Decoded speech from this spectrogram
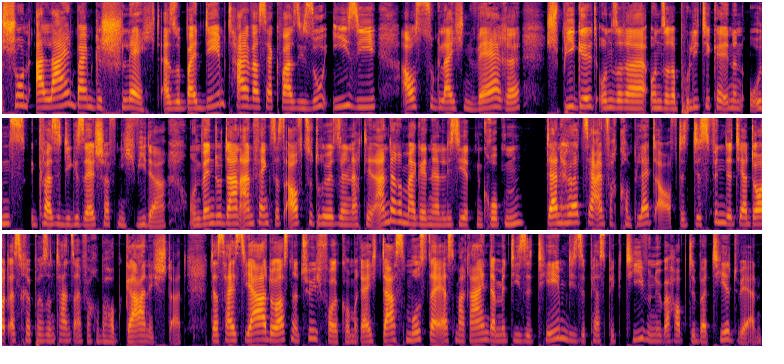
schon allein beim Geschlecht, also bei dem Teil, was ja quasi so easy auszugleichen wäre, spiegelt unsere, unsere PolitikerInnen uns quasi die Gesellschaft nicht wieder. Und wenn du dann anfängst, das aufzudröseln nach den anderen marginalisierten Gruppen, dann hört es ja einfach komplett auf. Das, das, findet ja dort als Repräsentanz einfach überhaupt gar nicht statt. Das heißt, ja, du hast natürlich vollkommen recht, das muss da erstmal rein, damit diese Themen, diese Perspektiven überhaupt debattiert werden.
